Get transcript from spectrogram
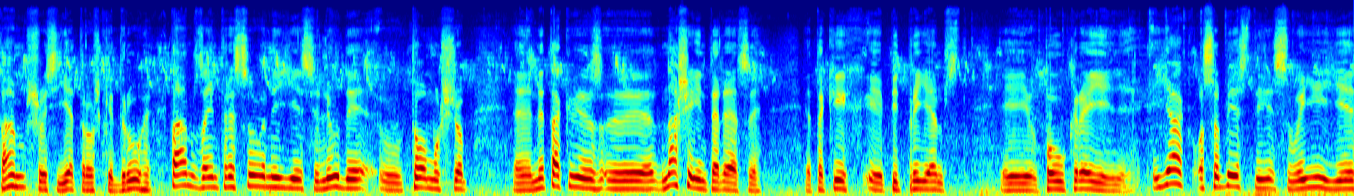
Там щось є трошки друге. Там заінтересовані є люди в тому, щоб е, не так наші інтереси таких підприємств по Україні, як особисті свої є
